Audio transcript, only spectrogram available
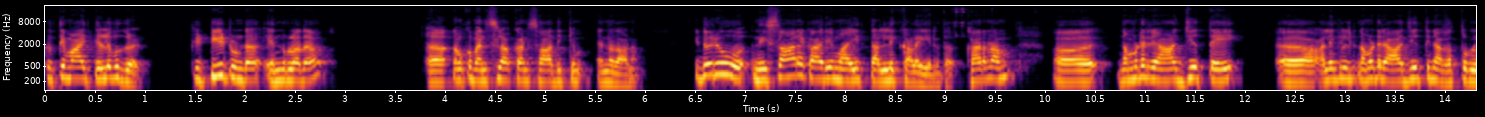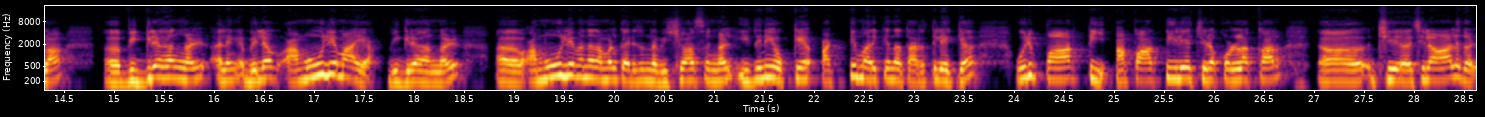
കൃത്യമായ തെളിവുകൾ കിട്ടിയിട്ടുണ്ട് എന്നുള്ളത് നമുക്ക് മനസ്സിലാക്കാൻ സാധിക്കും എന്നതാണ്. ഇതൊരു നിസ്സാര കാര്യമായി തള്ളിക്കളയരുത്. കാരണം നമ്മുടെ രാജ്യത്തെ അല്ലെങ്കിൽ നമ്മുടെ രാജ്യത്തിനകത്തുള്ള വിഗ്രഹങ്ങൾ അല്ലെങ്കിൽ വില അമൂല്യമായ വിഗ്രഹങ്ങൾ അമൂല്യമെന്ന് നമ്മൾ കരുതുന്ന വിശ്വാസങ്ങൾ ഇതിനെയൊക്കെ അട്ടിമറിക്കുന്ന തരത്തിലേക്ക് ഒരു പാർട്ടി ആ പാർട്ടിയിലെ ചില കൊള്ളക്കാർ ചില ആളുകൾ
